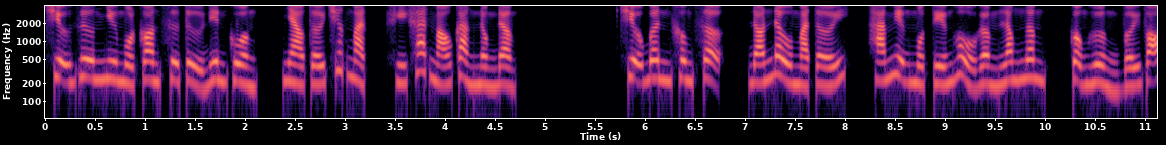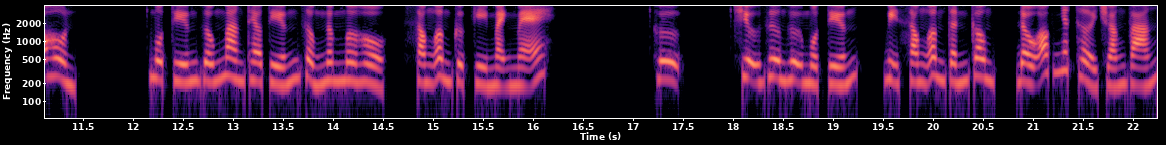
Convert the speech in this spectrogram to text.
Triệu Dương như một con sư tử điên cuồng, nhào tới trước mặt, khí khát máu càng nồng đậm. Triệu Bân không sợ, đón đầu mà tới, há miệng một tiếng hổ gầm long ngâm, cộng hưởng với võ hồn. Một tiếng giống mang theo tiếng rồng ngâm mơ hồ, sóng âm cực kỳ mạnh mẽ. Hự! Triệu Dương hự một tiếng, bị sóng âm tấn công, đầu óc nhất thời choáng váng.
